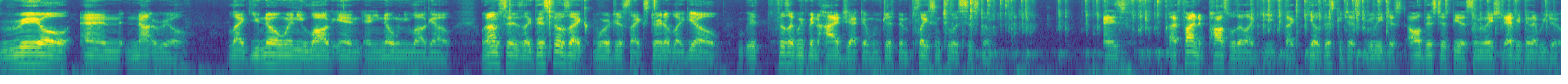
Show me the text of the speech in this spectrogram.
real and not real. Like you know when you log in and you know when you log out. What I'm saying is like this feels like we're just like straight up like yo, it feels like we've been hijacked and we've just been placed into a system. And it's I find it possible that like you, like yo, this could just really just all this just be a simulation, everything that we do.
